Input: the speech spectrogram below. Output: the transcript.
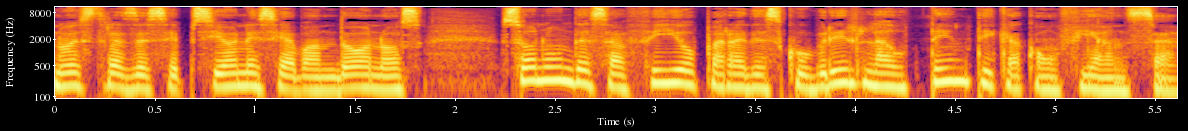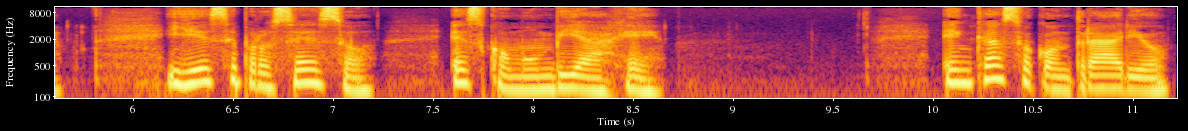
Nuestras decepciones y abandonos son un desafío para descubrir la auténtica confianza, y ese proceso es como un viaje. En caso contrario,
